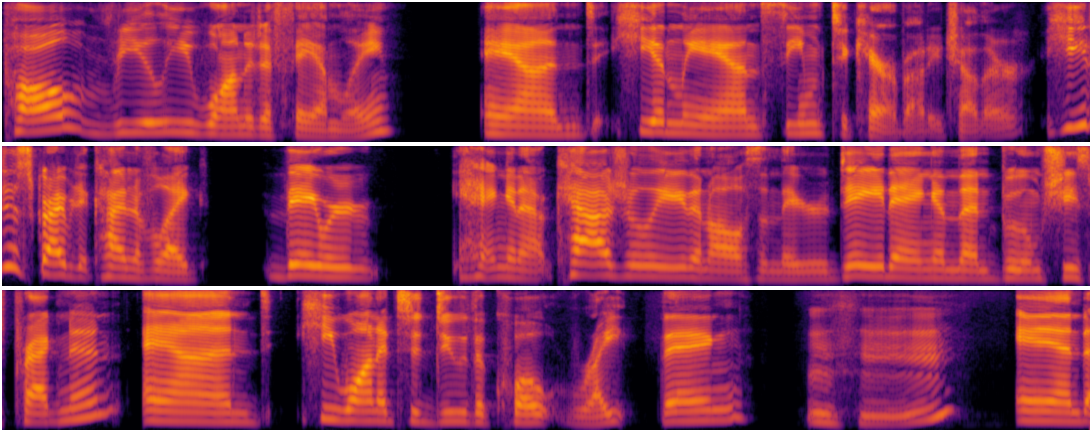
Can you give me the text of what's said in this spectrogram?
Paul really wanted a family, and he and Leanne seemed to care about each other. He described it kind of like they were hanging out casually, then all of a sudden they were dating, and then boom, she's pregnant. And he wanted to do the quote right thing. Mm-hmm. And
